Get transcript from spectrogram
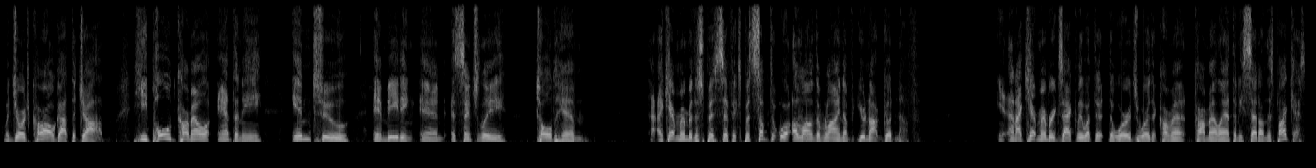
when George Karl got the job, he pulled Carmelo Anthony into a meeting and essentially told him, I can't remember the specifics, but something along the line of, you're not good enough. And I can't remember exactly what the, the words were that Carmel, Carmelo Anthony said on this podcast.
